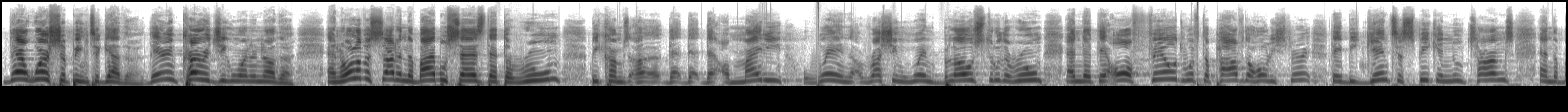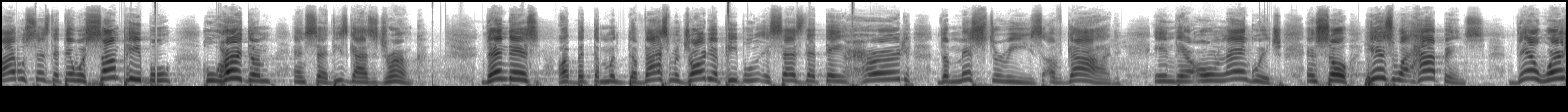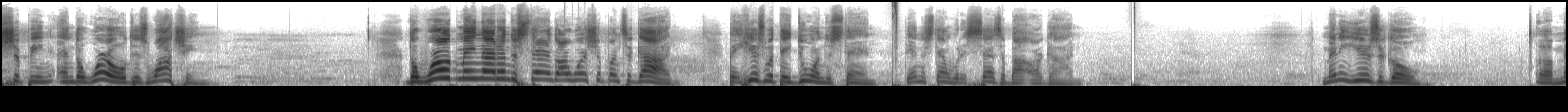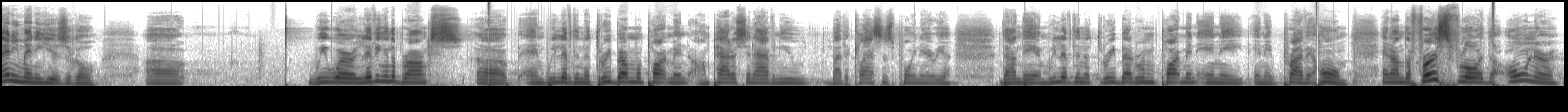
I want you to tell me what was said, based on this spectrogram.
They're worshiping together. They're encouraging one another. And all of a sudden, the Bible says that the room becomes, uh, that, that, that, a mighty wind, a rushing wind blows through the room, and that they're all filled with the power of the Holy Spirit. They begin to speak in new tongues. And the Bible says that there were some people who heard them and said, These guys are drunk. Then there's, uh, but the, the vast majority of people, it says that they heard the mysteries of God in their own language. And so here's what happens They're worshiping and the world is watching. The world may not understand our worship unto God, but here's what they do understand they understand what it says about our God. Many years ago, uh, many, many years ago, uh, we were living in the Bronx, uh, and we lived in a three-bedroom apartment on Patterson Avenue by the Clason Point area down there. And we lived in a three-bedroom apartment in a in a private home. And on the first floor, the owner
